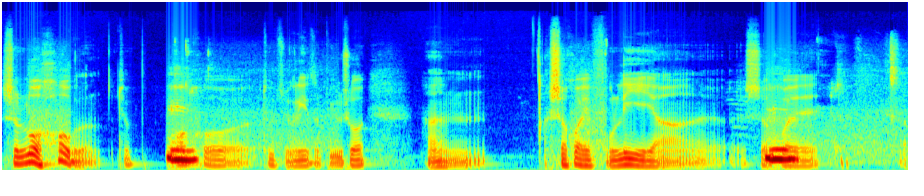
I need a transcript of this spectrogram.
是落后的，就包括就举个例子，比如说，嗯，社会福利啊，社会，呃，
